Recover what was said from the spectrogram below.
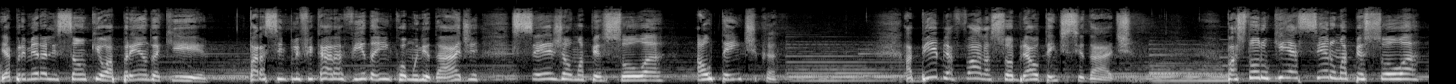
E a primeira lição que eu aprendo é que para simplificar a vida em comunidade, seja uma pessoa autêntica. A Bíblia fala sobre autenticidade. Pastor, o que é ser uma pessoa autêntica?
